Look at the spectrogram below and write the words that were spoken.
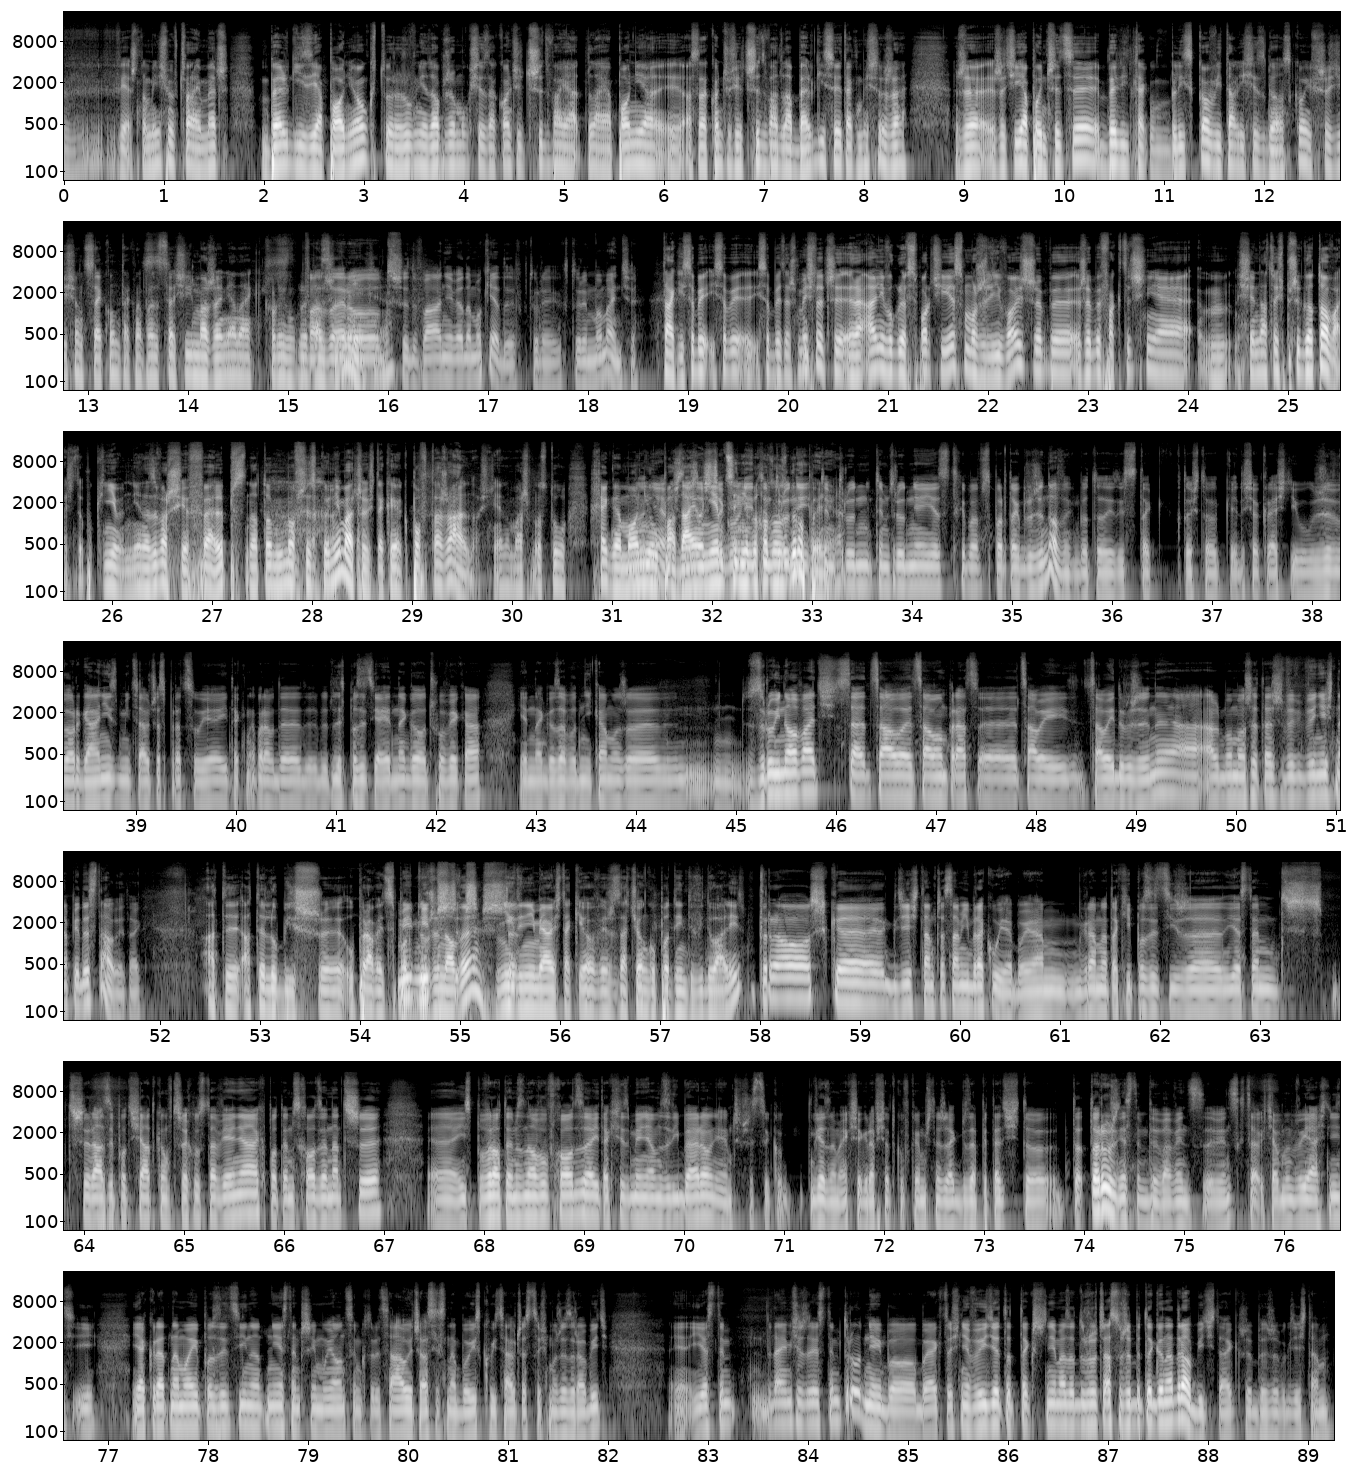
wiesz, no mieliśmy wczoraj mecz Belgii z Japonią, który równie dobrze mógł się zakończyć 3-2 dla Japonii, a zakończył się 3-2 dla Belgii. Sobie tak myślę, że, że, że ci Japończycy byli tak blisko, witali się z gąską i w 60 sekund tak naprawdę stracili marzenia na jakiekolwiek w ogóle 2-0, 3-2, nie wiadomo kiedy, w, który, w którym momencie. Tak, i sobie, i, sobie, i sobie też myślę, czy realnie w ogóle w sporcie jest możliwość, żeby, żeby faktycznie mm, się na coś przygotować. Dopóki nie, nie nazywasz się Phelps, no to mimo wszystko nie ma czegoś takiego jak powtarzalność. Nie? No masz po prostu hegemonię, no nie, upadają, myślę, Niemcy nie wychodzą z grupy. Tym, trudniej, tym trudniej jest chyba w sportach drużynowych, bo to jest tak, ktoś to kiedyś określił, żywy organizm i cały czas pracuje i tak naprawdę dyspozycja jednego człowieka, jednego zawodnika może zrujnować ca całe, całą pracę całej, całej drużyny, a, albo może też wy wynieść na piedestały, tak? A ty, a ty lubisz y, uprawiać sport mi, mi drużynowy? Nigdy nie miałeś takiego, wiesz, zaciągu pod indywidualizm? Troszkę gdzieś tam czasami brakuje, bo ja gram na takiej pozycji, że jestem trz, trzy razy pod siatką w trzech ustawieniach, potem schodzę na trzy i z powrotem znowu wchodzę i tak się zmieniam z libero. Nie wiem, czy wszyscy wiedzą, jak się gra w siatkówkę. Myślę, że jakby zapytać, to, to, to różnie z tym bywa, więc, więc chciałbym wyjaśnić. I, I akurat na mojej pozycji no, nie jestem przyjmującym, który cały czas jest na boisku i cały czas coś może zrobić jest tym, wydaje mi się, że jest tym trudniej, bo, bo jak coś nie wyjdzie, to też nie ma za dużo czasu, żeby tego nadrobić, tak? Żeby, żeby gdzieś tam.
